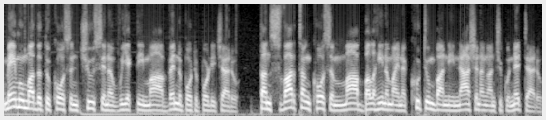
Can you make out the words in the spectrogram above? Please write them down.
మేము మద్దతు కోసం చూసిన వ్యక్తి మా వెన్నుపోటు పొడిచారు. తన స్వార్థం కోసం మా బలహీనమైన కుటుంబాన్ని నాశనం అంచుకు నెట్టారు.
